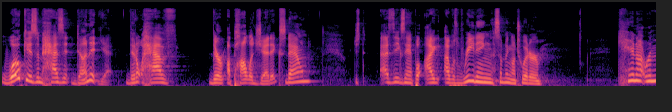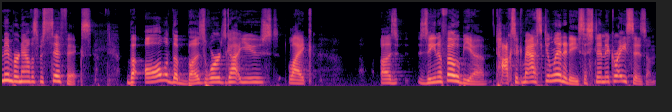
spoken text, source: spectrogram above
Wokeism hasn't done it yet. They don't have their apologetics down. Just as the example, I, I was reading something on Twitter, cannot remember now the specifics, but all of the buzzwords got used, like uh, xenophobia, toxic masculinity, systemic racism.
